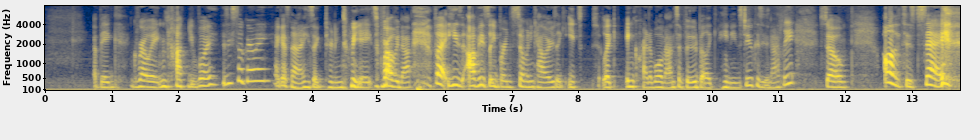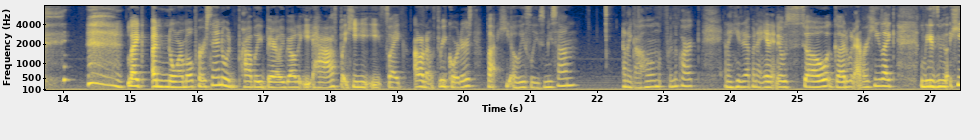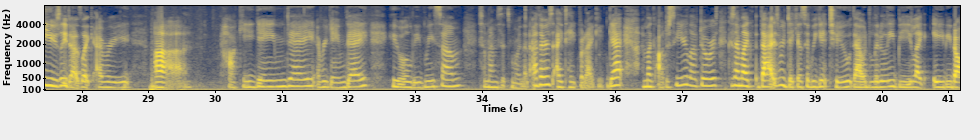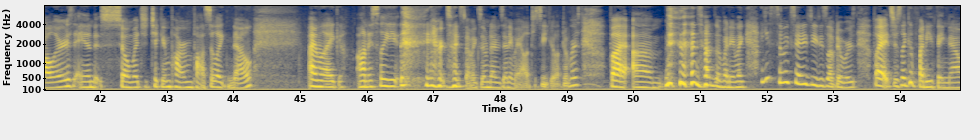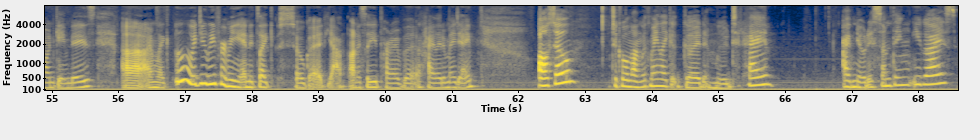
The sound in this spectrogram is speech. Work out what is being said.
a big growing hockey boy. Is he still growing? I guess not. He's like turning 28, so probably not. But he's obviously burned so many calories, like eats like incredible amounts of food, but like he needs to because he's an athlete. So all this is to say, like a normal person would probably barely be able to eat half, but he eats like, I don't know, three quarters, but he always leaves me some and I got home from the park and I heated up and I ate it and it was so good whenever he like leaves me he usually does like every uh hockey game day, every game day, he will leave me some. Sometimes it's more than others. I take what I can get. I'm like, I'll just eat your leftovers because I'm like, that is ridiculous. If we get two, that would literally be like $80 and so much chicken parm pasta. Like, no. I'm like, honestly, it hurts my stomach sometimes anyway. I'll just eat your leftovers. But um, that sounds so funny. I'm like, I get so excited to eat his leftovers. But it's just like a funny thing now on game days. Uh, I'm like, ooh, what'd you leave for me? And it's like so good. Yeah, honestly, part of the highlight of my day. Also, to go along with my like good mood today, I've noticed something, you guys.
